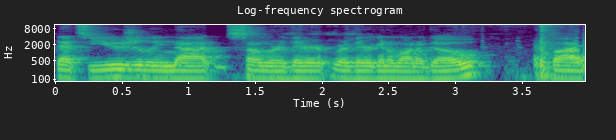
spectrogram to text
that's usually not somewhere they're where they're going to want to go. But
